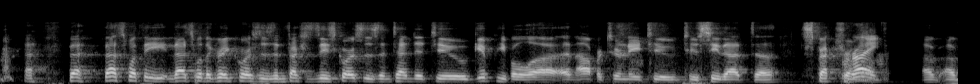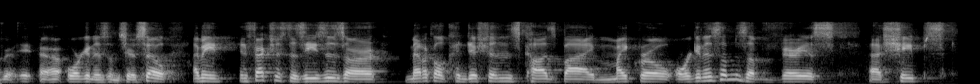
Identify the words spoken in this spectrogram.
that, that's what the that's what the great courses, infectious disease courses, intended to give people uh, an opportunity to to see that uh, spectrum right. of, of, of uh, organisms here. So, I mean, infectious diseases are medical conditions caused by microorganisms of various uh, shapes,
